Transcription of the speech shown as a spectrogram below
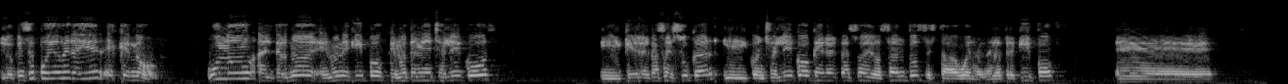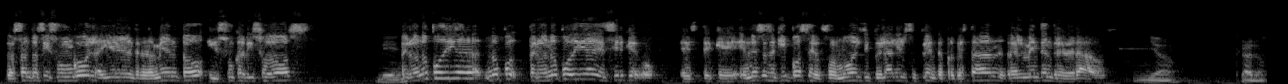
lo que se ha podido ver ayer es que no. Uno alternó en un equipo que no tenía chalecos, y que era el caso de Zúcar, y con chaleco, que era el caso de Dos Santos, estaba bueno en el otro equipo. Eh, Dos Santos hizo un gol ayer en el entrenamiento y Zúcar hizo dos. Pero no podría, no, pero no podría decir que, este, que en esos equipos se formó el titular y el suplente, porque estaban realmente entreverados. Ya, claro.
